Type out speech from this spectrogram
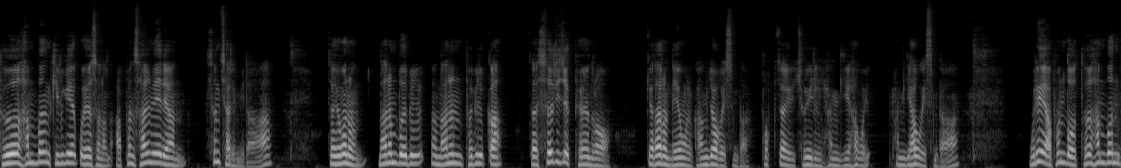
더 한 번 길게 꼬여서는 아픈 삶에 대한 성찰입니다. 자, 요거는 나는 법일, 어, 나는 법일까? 자, 서리적 표현으로 깨달은 내용을 강조하고 있습니다. 독자의 주의를 향기하고, 향기하고 있습니다. 우리의 아픔도 더 한 번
